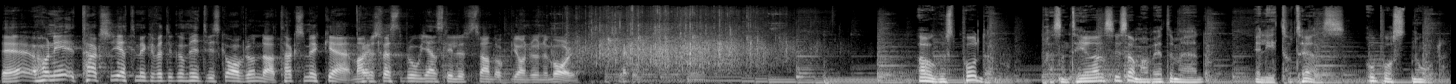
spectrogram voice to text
Eh, hörni, tack så jättemycket för att du kom hit. Vi ska avrunda. Tack så mycket. Magnus Westerbro, Jens Liljestrand och Björn Runeborg. Augustpodden presenteras i samarbete med Elite Hotels och Postnord.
